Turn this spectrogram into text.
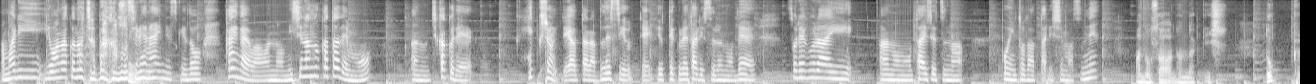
あまり言わなくなっちゃったかもしれないんですけど、海外はあの、見知らぬ方でも、あの、近くでヘクションってやったら bless you って言ってくれたりするので、それぐらい、あの、大切なポイントだったりしますね。あのさ、なんだっけ、しどっか、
